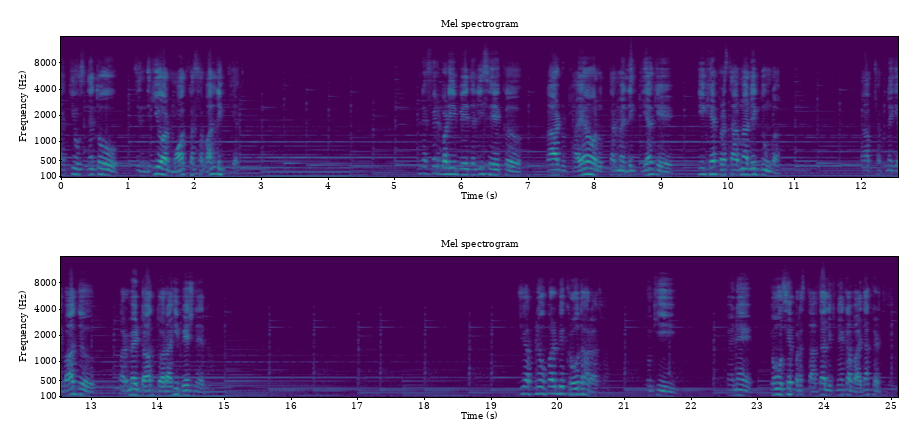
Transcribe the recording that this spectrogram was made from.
तक कि उसने तो ज़िंदगी और मौत का सवाल लिख दिया था। मैंने फिर बड़ी बेदली से एक कार्ड उठाया और उत्तर में लिख दिया कि, ठीक है, प्रस्तावना लिख दूँगा। किताब छपने के बाद फॉर्मेट डॉग द्वारा ही भेज देना। मुझे अपने ऊपर भी क्रोध आ रहा था, क्योंकि मैंने क्यों उसे प्रस्तावना लिखने का वायदा कर दिया?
